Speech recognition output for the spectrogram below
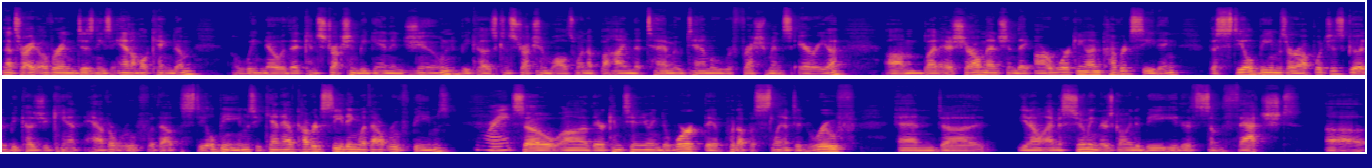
That's right. Over in Disney's Animal Kingdom, we know that construction began in June because construction walls went up behind the Tamu Tamu refreshments area. Um, but as Cheryl mentioned, they are working on covered seating. The steel beams are up, which is good because you can't have a roof without the steel beams. You can't have covered seating without roof beams. Right. So uh, they're continuing to work. They have put up a slanted roof, and uh, you know, I'm assuming there's going to be either some thatched, uh,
